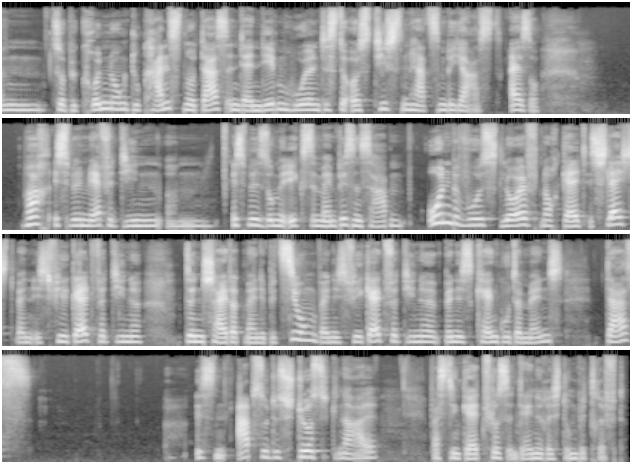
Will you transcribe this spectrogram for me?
ähm, zur Begründung, du kannst nur das in dein Leben holen, das du aus tiefstem Herzen bejahst. Also, ach, ich will mehr verdienen, ähm, ich will Summe X in meinem Business haben. Unbewusst läuft noch, Geld ist schlecht. Wenn ich viel Geld verdiene, dann scheitert meine Beziehung. Wenn ich viel Geld verdiene, bin ich kein guter Mensch. Das ist ein absolutes Störsignal, was den Geldfluss in deine Richtung betrifft.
